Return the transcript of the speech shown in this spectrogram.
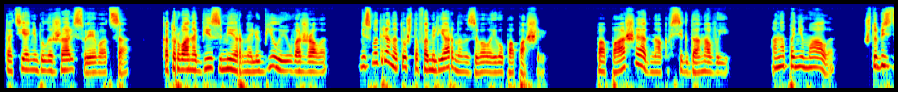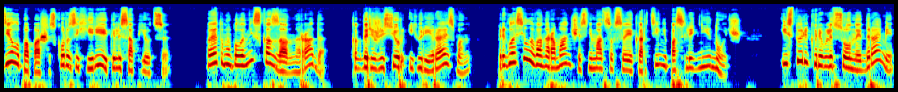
Татьяне было жаль своего отца, которого она безмерно любила и уважала, несмотря на то, что фамильярно называла его папашей. Папашей, однако, всегда на «вы». Она понимала, что без дела папаша скоро захереет или сопьется. Поэтому была несказанно рада, когда режиссер Юрий Райзман пригласил Ивана Романовича сниматься в своей картине «Последняя ночь», историко-революционной драме,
